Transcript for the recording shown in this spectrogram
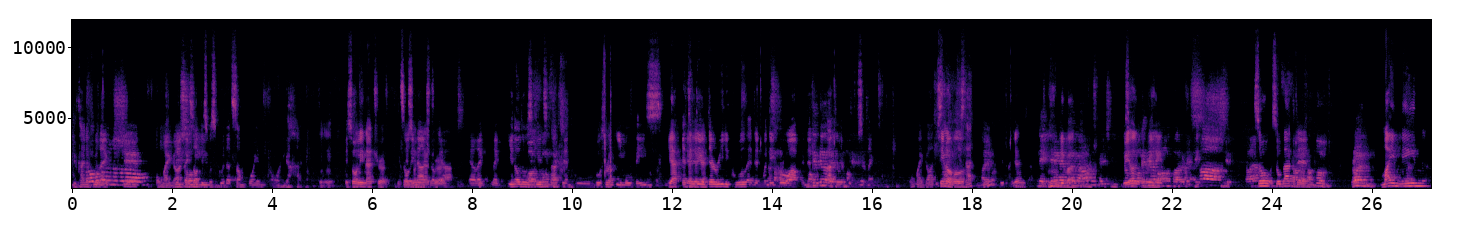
you kind of feel like, Shit. oh my god, I thought this was good at some point. Oh my god. Mhm. It's only natural. It's only natural, natural. yeah. Yeah, like like you know those kids back then who go through an emo phase. Yeah, I yeah, think yeah, they're, yeah. they're really cool, and then when they grow up and then back at their pictures, they're like, oh my god, is, Sino that, ako? is that me? Did Yeah. do that? We all can relate. So so back then, my main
